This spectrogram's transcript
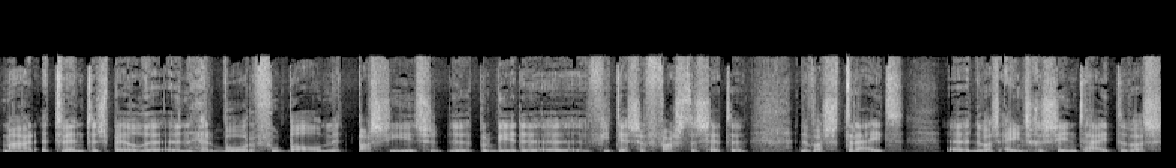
Maar Twente speelde een herboren voetbal met passie. Ze probeerden Vitesse vast te zetten. Er was strijd, er was eensgezindheid, er was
